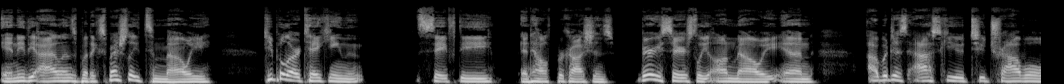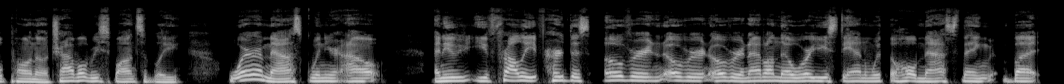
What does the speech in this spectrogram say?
any of the islands, but especially to Maui, people are taking safety and health precautions very seriously on Maui. And I would just ask you to travel Pono, travel responsibly. Wear a mask when you're out. I know you've probably heard this over and over and over, and I don't know where you stand with the whole mask thing, but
